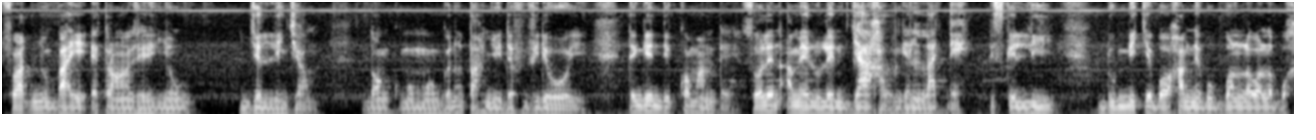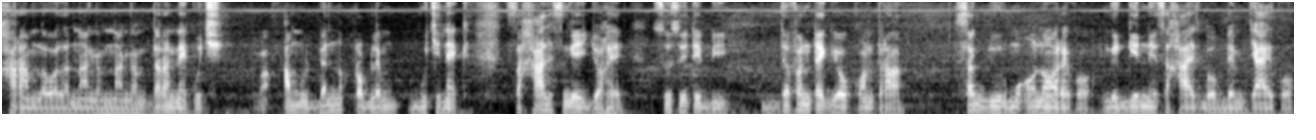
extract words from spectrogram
soit ñu bàyyi étranger ñëw jël liñ ci am donc moom moo gën a tax ñuy def vidéo yi. Te ngeen di commenter. Soo leen amee lu leen jaaxal ngeen laajte. Puisque lii du métier boo xam ne bu bon la wala bu xaram la wala nangam nangam. Dara nekku ci. Amul benn problème bu ci nekk. Sa xaalis ngay joxe société bi dafanteeg yow contrat chaque jour mu honoré ko nga génnee sa dem jaay ko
